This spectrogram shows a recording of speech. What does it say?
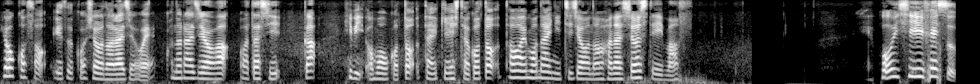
ようこそ、ゆずこしょうのラジオへ。このラジオは私が日々思うこと、体験したこと、たわいもない日常のお話をしています。 Voicy フェスっ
